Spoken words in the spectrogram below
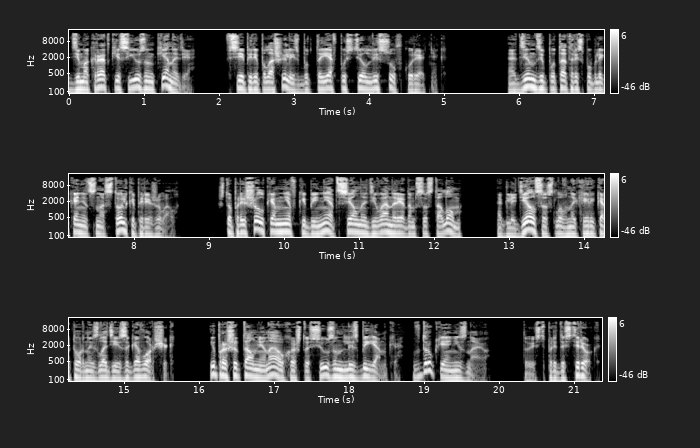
демократки Сьюзен Кеннеди все переполошились, будто я впустил лису в курятник. Один депутат-республиканец настолько переживал, что пришел ко мне в кабинет, сел на диван рядом со столом, огляделся, словно карикатурный злодей-заговорщик, и прошептал мне на ухо, что Сьюзен лесбиянка. Вдруг я не знаю. То есть предостерег.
